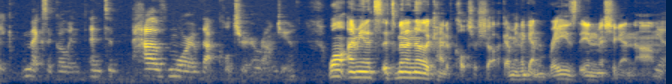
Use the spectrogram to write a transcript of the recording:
like Mexico and and to have more of that culture around you? Well, I mean, it's it's been another kind of culture shock. I mean, again, raised in Michigan, um, Yeah.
